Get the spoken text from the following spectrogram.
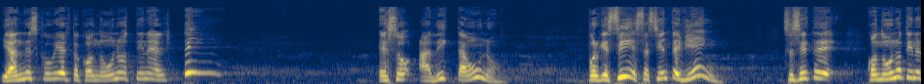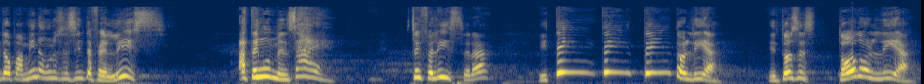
Y han descubierto cuando uno tiene el ting, eso adicta a uno. Porque sí, se siente bien. Se siente, cuando uno tiene dopamina, uno se siente feliz. Ah, tengo un mensaje. Estoy feliz, ¿verdad? Y ting, ting, ting, todo el día. Entonces, todo el día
